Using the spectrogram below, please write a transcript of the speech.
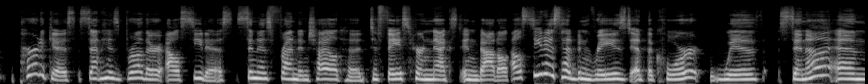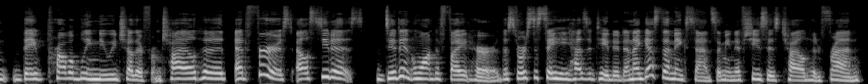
Perdiccas sent his brother Alcetas, Cinna's friend in childhood, to face her next in battle. Alcetas had been raised at the court with Cinna, and they probably knew each other from childhood. At first, Alcetas didn't want to fight her. The sources say he hesitated, and I guess that makes sense. I mean, if she's his childhood friend.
